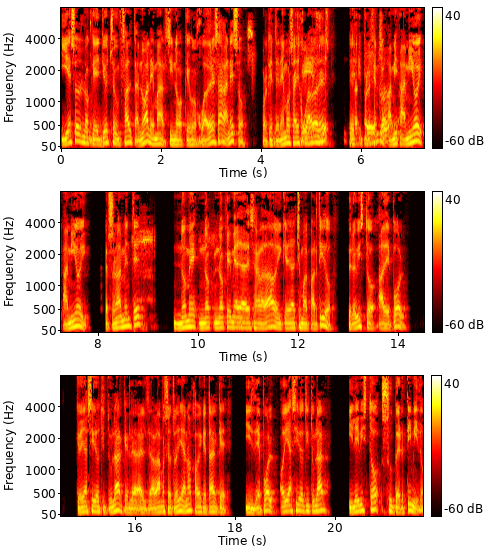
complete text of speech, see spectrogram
Y eso es lo que yo he hecho en falta, no a Lemar, sino que los jugadores hagan eso. Porque tenemos ahí jugadores... eh, por ejemplo, a mí, a mí hoy, a mí hoy, personalmente, no me, no, no que me haya desagradado y que haya hecho mal partido, pero he visto a De Paul, que hoy ha sido titular, que le, le hablamos el otro día, ¿no? Joder, ¿qué tal? Que, y De Paul hoy ha sido titular y le he visto súper tímido.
